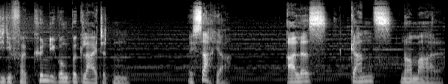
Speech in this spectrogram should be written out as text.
die die Verkündigung begleiteten. Ich sag ja, alles ganz normal.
